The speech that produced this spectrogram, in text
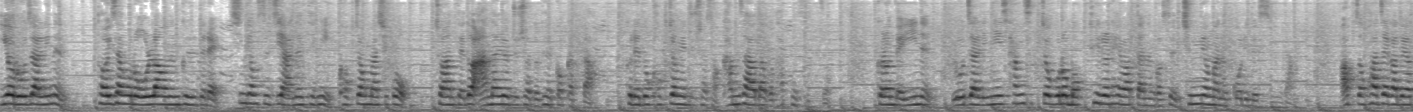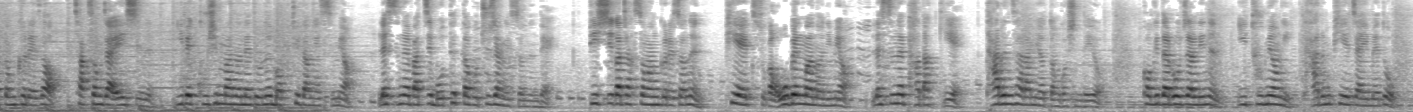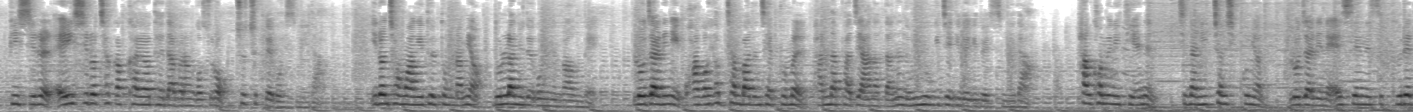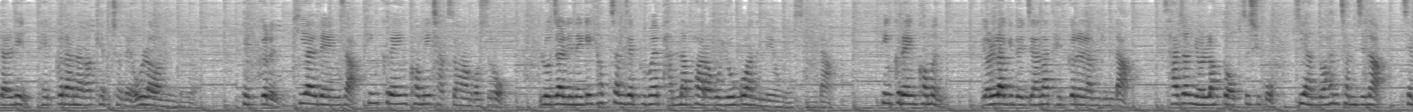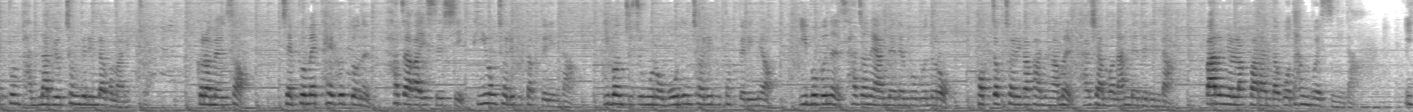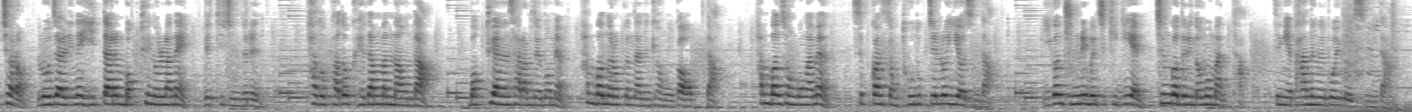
이어 로잘리는 더 이상으로 올라오는 글들에 신경 쓰지 않을 테니 걱정 마시고 저한테도 안 알려주셔도 될 것 같다. 그래도 걱정해주셔서 감사하다고 답했었죠. 그런데 이는 로잘린이 상습적으로 먹튀를 해왔다는 것을 증명하는 꼴이 됐습니다. 앞서 화제가 되었던 글에서 작성자 A씨는 290만원의 돈을 먹튀당했으며 레슨을 받지 못했다고 주장했었는데 B씨가 작성한 글에서는 피해 액수가 500만원이며 레슨을 받았기에 다른 사람이었던 것인데요. 거기다 로잘리는 이 두 명이 다른 피해자임에도 B씨를 A씨로 착각하여 대답을 한 것으로 추측되고 있습니다. 이런 정황이 들통나며 논란이 되고 있는 가운데 로잘린이 과거 협찬받은 제품을 반납하지 않았다는 의혹이 제기되기도 했습니다. 한 커뮤니티에는 지난 2019년 로잘린의 SNS 글에 달린 댓글 하나가 캡처돼 올라왔는데요. 댓글은 PR 대행사 핑크레인컴이 작성한 것으로 로잘린에게 협찬 제품을 반납하라고 요구하는 내용이었습니다. 핑크레인컴은 연락이 되지 않아 댓글을 남긴다. 사전 연락도 없으시고 기한도 한참 지나 제품 반납 요청드린다고 말했죠. 그러면서 제품의 태그 또는 하자가 있을 시 비용 처리 부탁드린다. 이번 주 중으로 모든 처리 부탁드리며 이 부분은 사전에 안내된 부분으로 법적 처리가 가능함을 다시 한번 안내드린다. 빠른 연락 바란다고 당부했습니다. 이처럼 로잘린의 잇따른 먹튀 논란에 네티즌들은 파도 파도 괴담만 나온다. 먹튀하는 사람들 보면 한 번으로 끝나는 경우가 없다. 한번 성공하면 습관성 도둑질로 이어진다. 이건 중립을 지키기엔 증거들이 너무 많다. 등의 반응을 보이고 있습니다.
